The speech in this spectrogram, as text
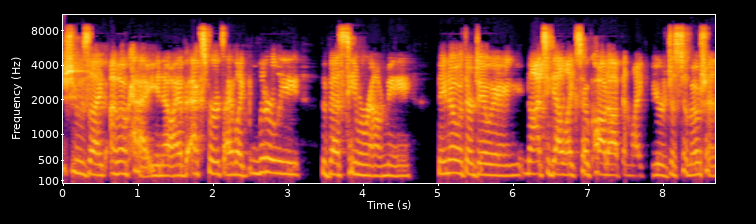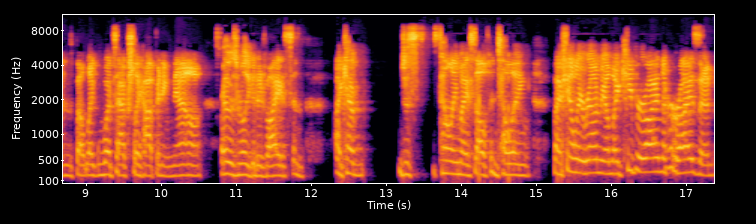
She was like, I'm okay. You know, I have experts. I have like literally the best team around me. They know what they're doing, not to get like so caught up in like your just emotions, but like what's actually happening now. It was really good advice. And I kept just telling myself and telling my family around me, I'm like, keep your eye on the horizon,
